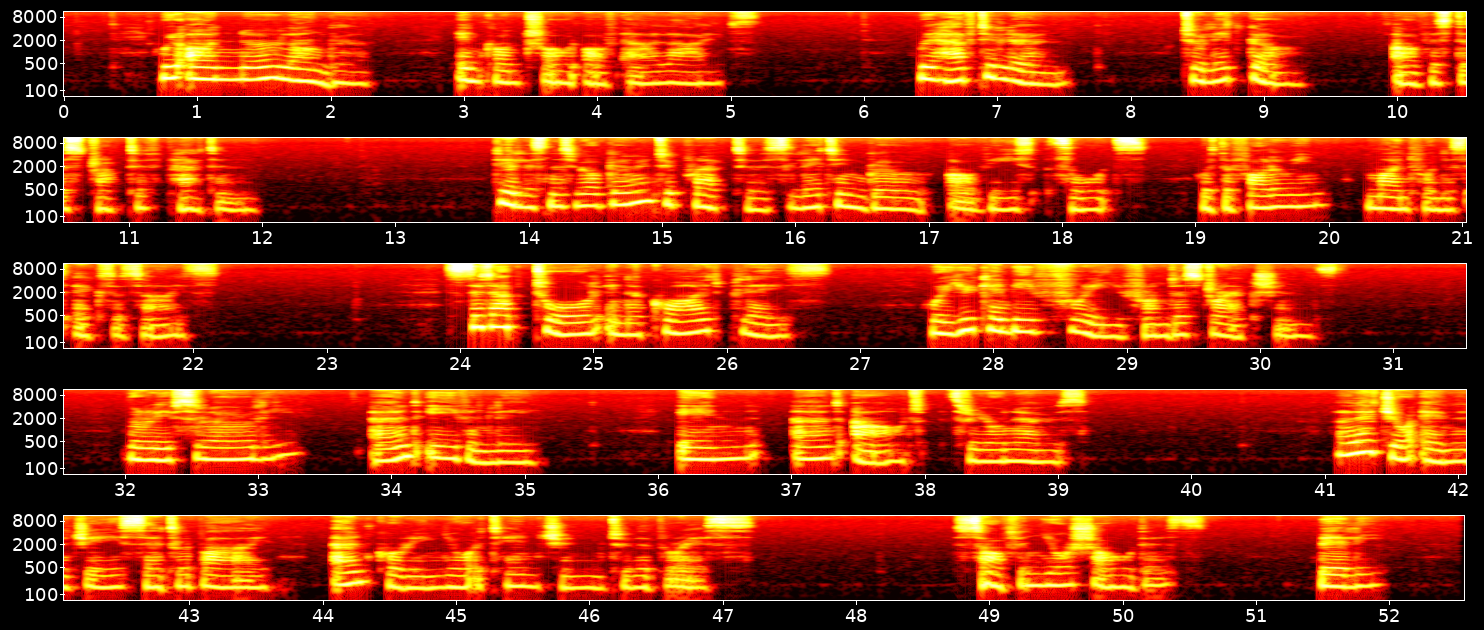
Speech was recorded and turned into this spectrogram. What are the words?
we are no longer in control of our lives. We have to learn to let go of this destructive pattern. Dear listeners, we are going to practice letting go of these thoughts with the following mindfulness exercise. Sit up tall in a quiet place where you can be free from distractions. Breathe slowly and evenly in and out through your nose. Let your energy settle by anchoring your attention to the breath. Soften your shoulders, belly,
